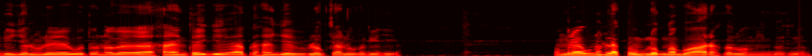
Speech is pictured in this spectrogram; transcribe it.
ડીઝલ હું લઈ આવ્યું હતું ને, હવે હાઈન થઈ ગઈ છે, આપણે હાંજે વ્લોગ ચાલુ કરીએ છીએ. હમણાં એવું નથી લાગતું વ્લોગમાં બહુ હારા કરવા માંગ્યો છું એમ.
